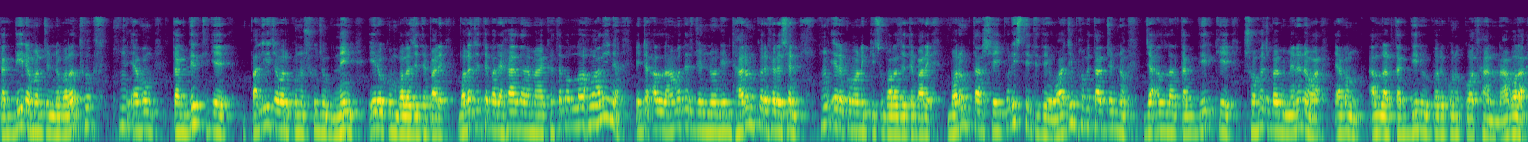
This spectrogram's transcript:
তাকদির আমার জন্য বরাদ্দ। এবং তাকদির থেকে পালিয়ে যাওয়ার কোনো সুযোগ নেই। এরকম বলা যেতে পারে। বলা যেতে পারে আলাইনা। এটা আল্লাহ আমাদের জন্য নির্ধারণ করে ফেলেছেন। এরকম অনেক কিছু বলা যেতে পারে। বরং তার সেই পরিস্থিতিতে ওয়াজিব হবে তার জন্য যে আল্লাহর তাকদিরকে সহজভাবে মেনে নেওয়া এবং আল্লাহর তাকদির উপরে কোনো কথা না বলা।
